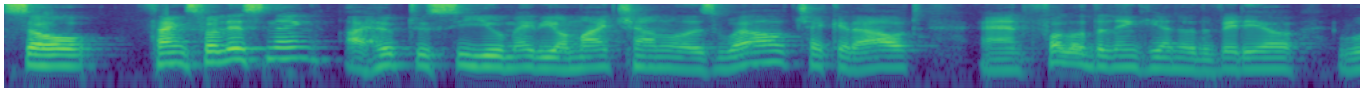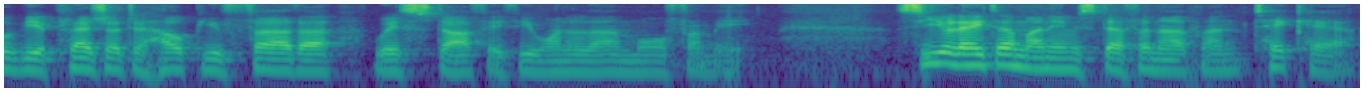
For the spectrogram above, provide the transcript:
So Thanks for listening. I hope to see you maybe on my channel as well. Check it out and follow the link here under the video. It will be a pleasure to help you further with stuff if you want to learn more from me. See you later. My name is Stephan Erdman. Take care.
